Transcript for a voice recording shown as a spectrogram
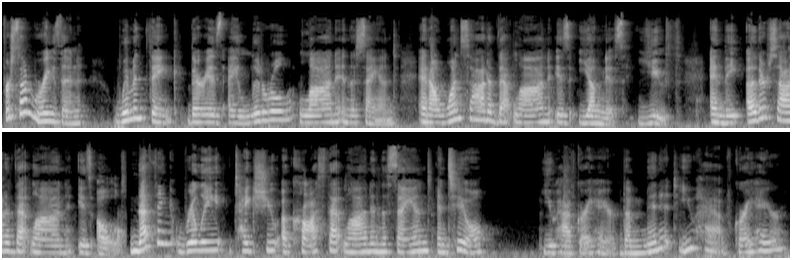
For some reason, Women think there is a literal line in the sand, and on one side of that line is youngness, youth, and the other side of that line is old. Nothing really takes you across that line in the sand until you have gray hair. The minute you have gray hair,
